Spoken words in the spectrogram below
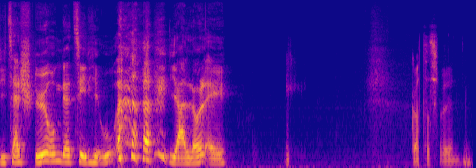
Die Zerstörung der CDU? ja, lol, ey. Gottes Willen.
